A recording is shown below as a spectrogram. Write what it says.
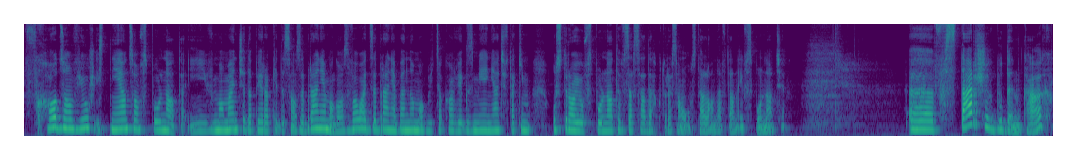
wchodzą w już istniejącą wspólnotę i w momencie dopiero, kiedy są zebrania, mogą zwołać zebrania, będą mogli cokolwiek zmieniać w takim ustroju wspólnoty, w zasadach, które są ustalone w danej wspólnocie. E, w starszych budynkach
